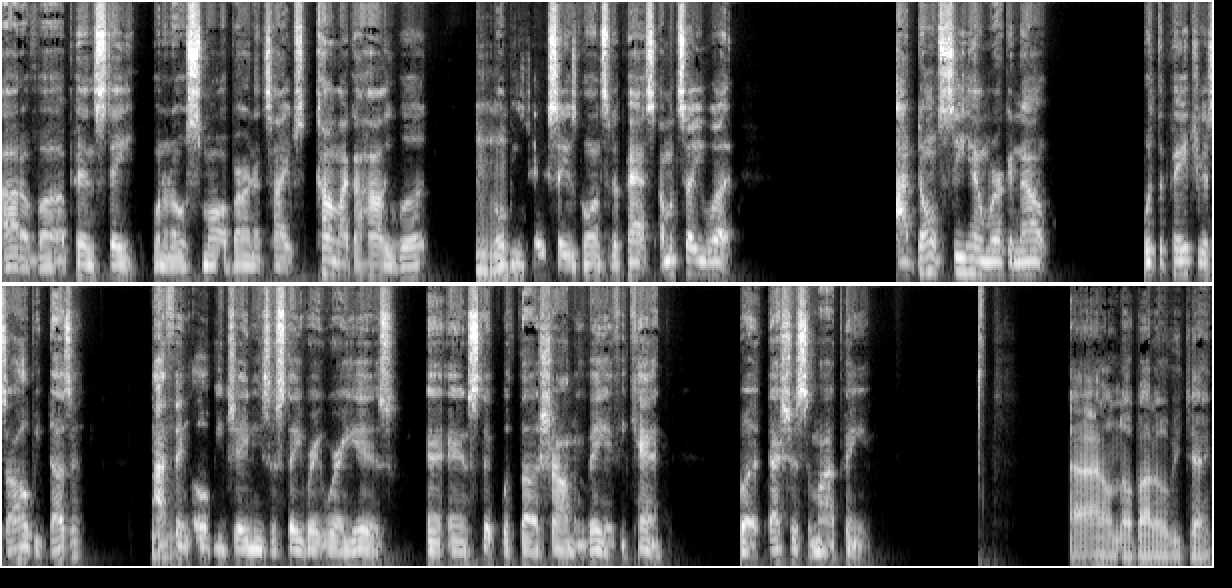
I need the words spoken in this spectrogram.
out of uh, Penn State, one of those small burner types, kind of like a Hollywood. Mhm. OBJ says going to the Pats. I'm gonna tell you what. I don't see him working out with the Patriots. I hope he doesn't. I think OBJ needs to stay right where he is and, and stick with uh, Sean McVay if he can. But that's just in my opinion. I don't know about OBJ.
